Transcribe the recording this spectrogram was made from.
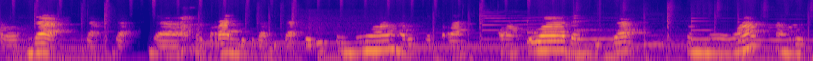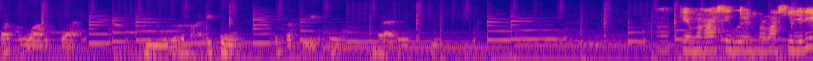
uh, enggak enggak enggak enggak berperan gitu nggak bisa jadi semua harus berperan orang tua dan juga semua anggota keluarga di rumah itu seperti itu Mbak Rizky. Oke, makasih Bu informasi. Jadi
